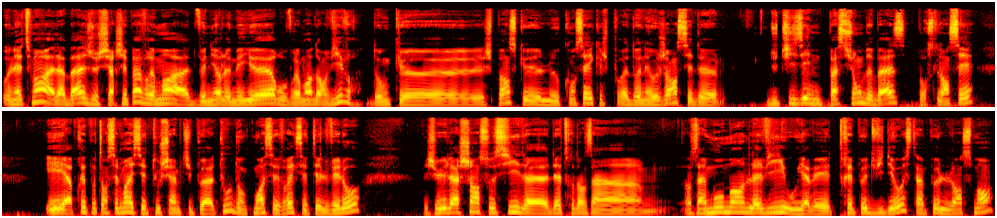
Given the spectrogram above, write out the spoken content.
honnêtement, à la base, je cherchais pas vraiment à devenir le meilleur ou vraiment d'en vivre. Donc euh, je pense que le conseil que je pourrais donner aux gens, c'est d'utiliser une passion de base pour se lancer et après potentiellement essayer de toucher un petit peu à tout. Donc moi, c'est vrai que c'était le vélo. J'ai eu la chance aussi d'être dans un, dans un moment de la vie où il y avait très peu de vidéos, c'était un peu le lancement.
